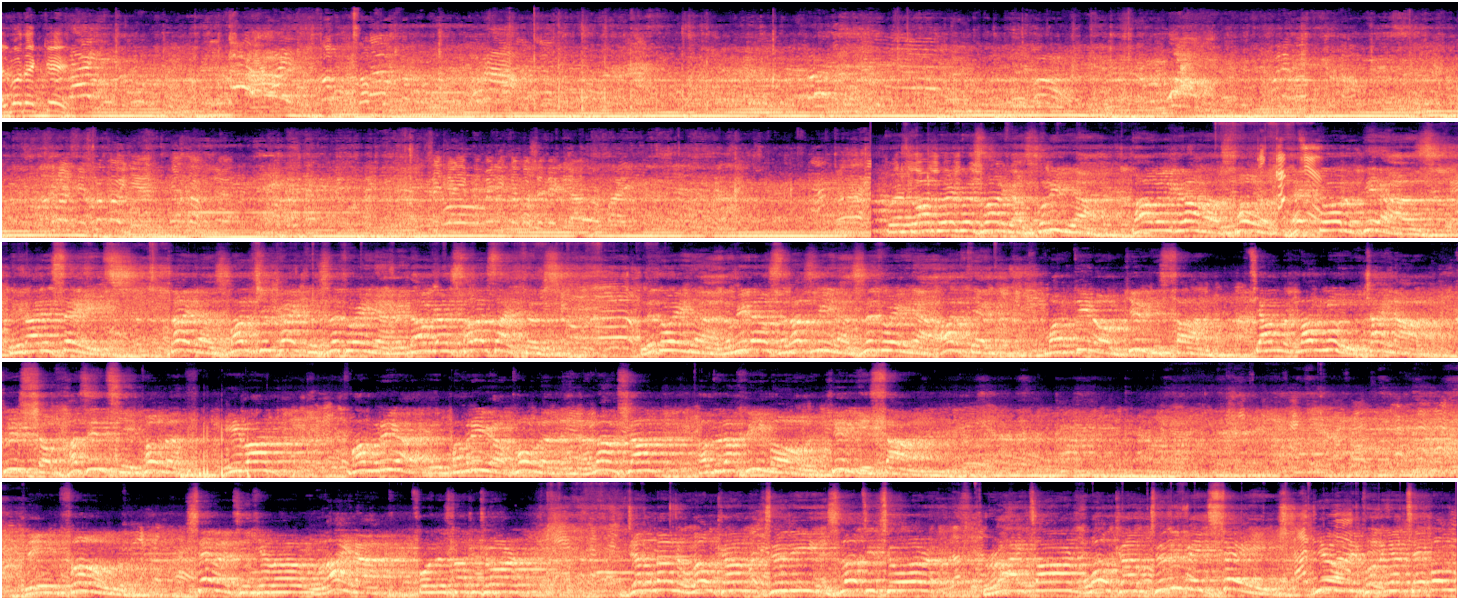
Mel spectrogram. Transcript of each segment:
एल्बो देख के। Eduardo Egres Vargas, Bolivia. Pavel Gramas, Poland. Hector Diaz, the United States. Titus Marciukaitis, Lithuania. Mindaugas Talasaitis, Lithuania. Dominas Razminas, Lithuania. Artem Martinov, Kyrgyzstan. Tian Namlu, China. Krzysztof Hazinski, Poland. Ivan Mamria, Mamria, Poland. And Ravshan Abdurrahimov, Kyrgyzstan. The full 70 kilo lineup for the Slotty Tour. Gentlemen, welcome to the Slotty Tour. Right arm, welcome to the big stage. You'll be pulling at table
